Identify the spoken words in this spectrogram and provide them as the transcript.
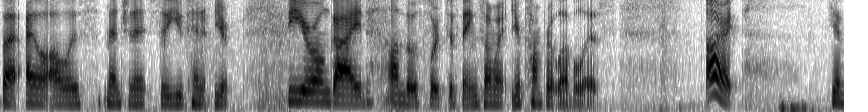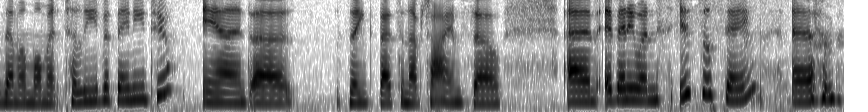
but I will always mention it so you can be your own guide on those sorts of things on what your comfort level is. All right. Give them a moment to leave if they need to. And uh, think that's enough time. So, um, if anyone is still staying, um,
